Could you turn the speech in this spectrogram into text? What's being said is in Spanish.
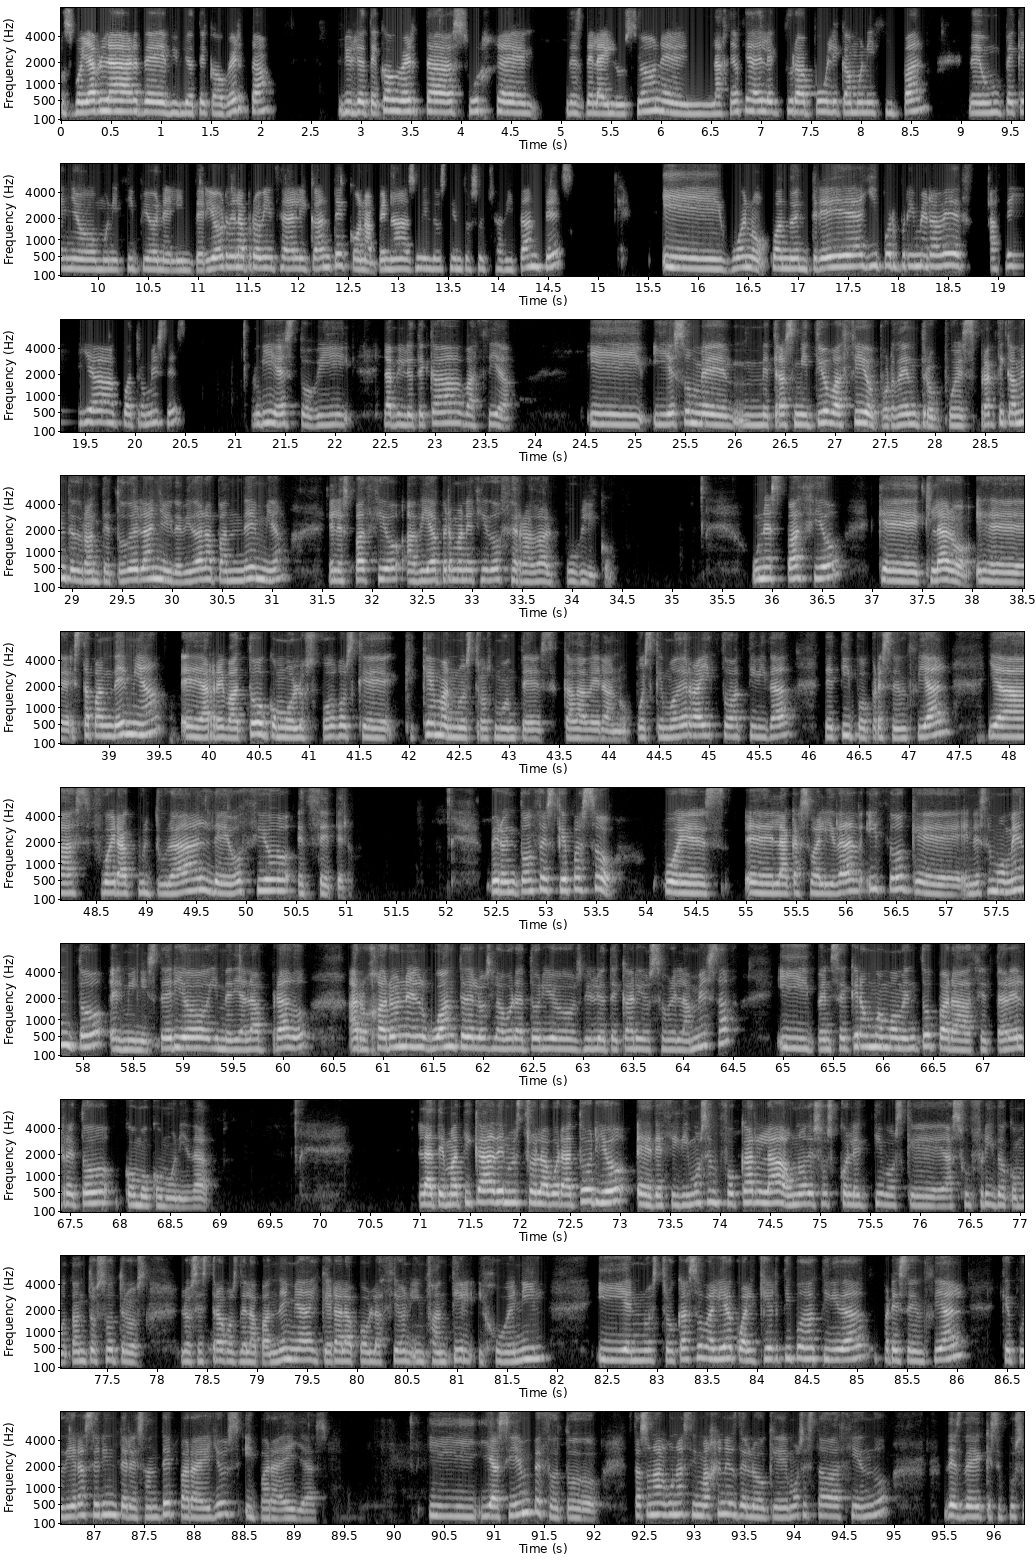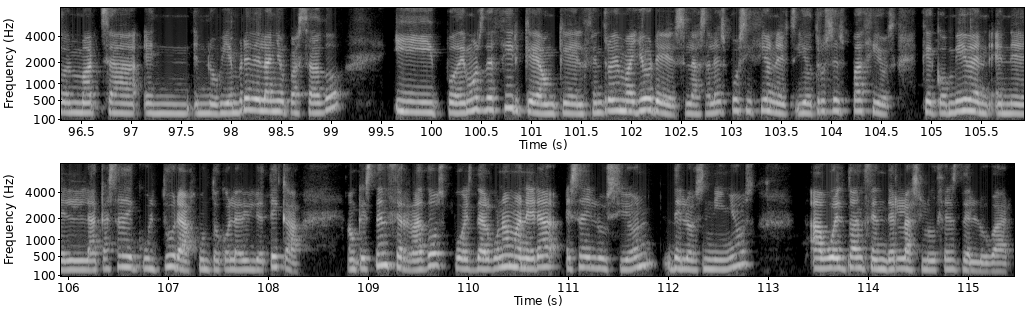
Os voy a hablar de Biblioteca Oberta. Biblioteca Oberta surge desde la ilusión en la Agencia de Lectura Pública Municipal de un pequeño municipio en el interior de la provincia de Alicante con apenas 1.208 habitantes. Y bueno, cuando entré allí por primera vez, hace ya cuatro meses, vi esto, vi la biblioteca vacía, y, eso me, me, transmitió vacío por dentro, pues prácticamente durante todo el año y debido a la pandemia, el espacio había permanecido cerrado al público. Un espacio que, claro, eh, esta pandemia eh, arrebató como los fuegos que, que, queman nuestros montes cada verano, pues quemó de toda actividad de tipo presencial, ya fuera cultural, de ocio, etc. Pero entonces, ¿qué pasó? Pues eh, la casualidad hizo que en ese momento el Ministerio y Medialab Prado arrojaron el guante de los laboratorios bibliotecarios sobre la mesa y pensé que era un buen momento para aceptar el reto como comunidad. La temática de nuestro laboratorio eh, decidimos enfocarla a uno de esos colectivos que ha sufrido, como tantos otros, los estragos de la pandemia y que era la población infantil y juvenil, y en nuestro caso valía cualquier tipo de actividad presencial que pudiera ser interesante para ellos y para ellas. Y, así empezó todo. Estas son algunas imágenes de lo que hemos estado haciendo desde que se puso en marcha en, noviembre del año pasado y podemos decir que aunque el centro de mayores, la sala de exposiciones y otros espacios que conviven en la Casa de Cultura junto con la biblioteca aunque estén cerrados, pues de alguna manera esa ilusión de los niños ha vuelto a encender las luces del lugar.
